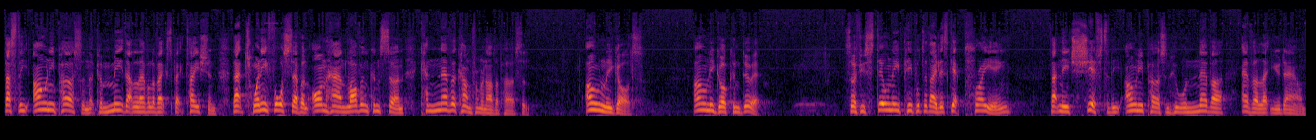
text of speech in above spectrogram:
That's the only person that can meet that level of expectation. That 24 7 on hand love and concern can never come from another person. Only God. Only God can do it. So if you still need people today, let's get praying. That need shifts to the only person who will never, ever let you down.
